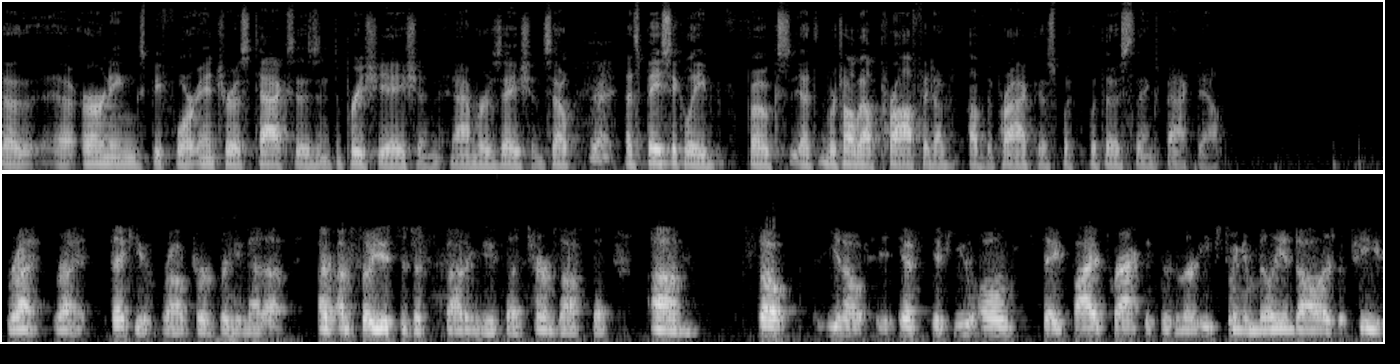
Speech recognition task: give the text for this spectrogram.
uh, earnings before interest, taxes, and depreciation and amortization. So right. that's basically, folks. We're talking about profit of, of the practice with with those things backed out. Right, right. Thank you, Rob, for bringing that up. I'm so used to just spouting these uh, terms off. But um, so you know, if if you own five practices and they're each doing a million dollars a piece,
